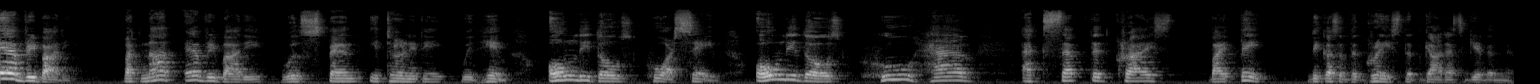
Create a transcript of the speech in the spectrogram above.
everybody, but not everybody will spend eternity with Him only those who are saved, only those who have accepted Christ by faith because of the grace that God has given them.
